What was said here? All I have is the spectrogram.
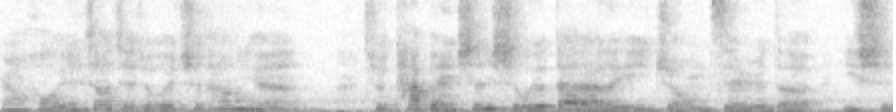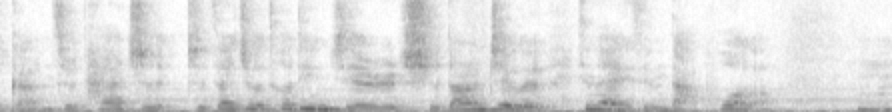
然后元宵节就会吃汤圆。就它本身食物就带来了一种节日的仪式感，就是它只只在这个特定节日吃。当然，这个现在已经打破了。嗯，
